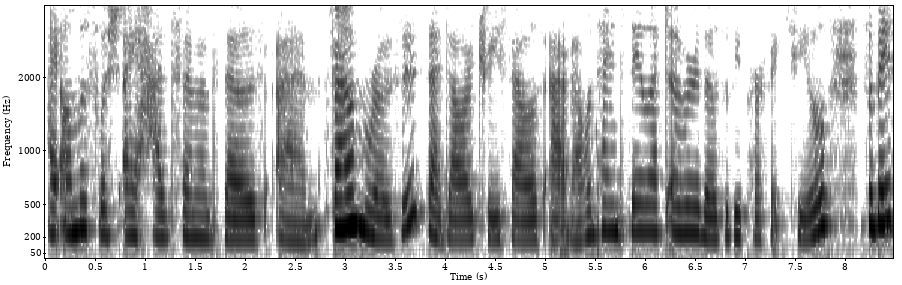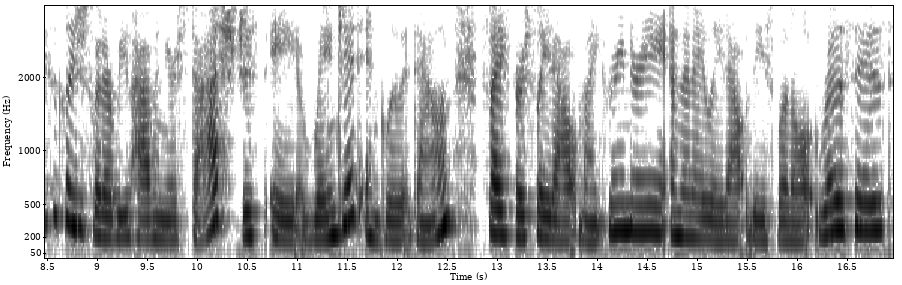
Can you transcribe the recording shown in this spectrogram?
I almost wish I had some of those um, foam roses that Dollar Tree sells at Valentine's Day left over. Those would be perfect too. So basically just whatever you have in your stash, just arrange it and glue it down. So I first laid out my greenery and then I laid out these little roses.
